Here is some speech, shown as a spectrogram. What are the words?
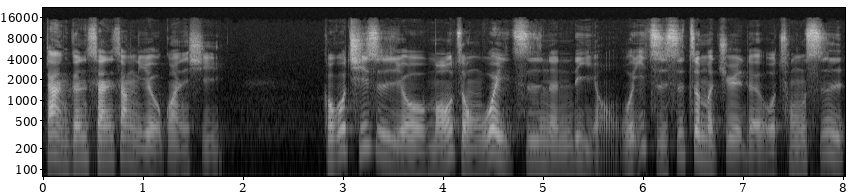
当然跟山上也有关系。狗狗其实有某种未知能力哦，我一直是这么觉得。我从事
